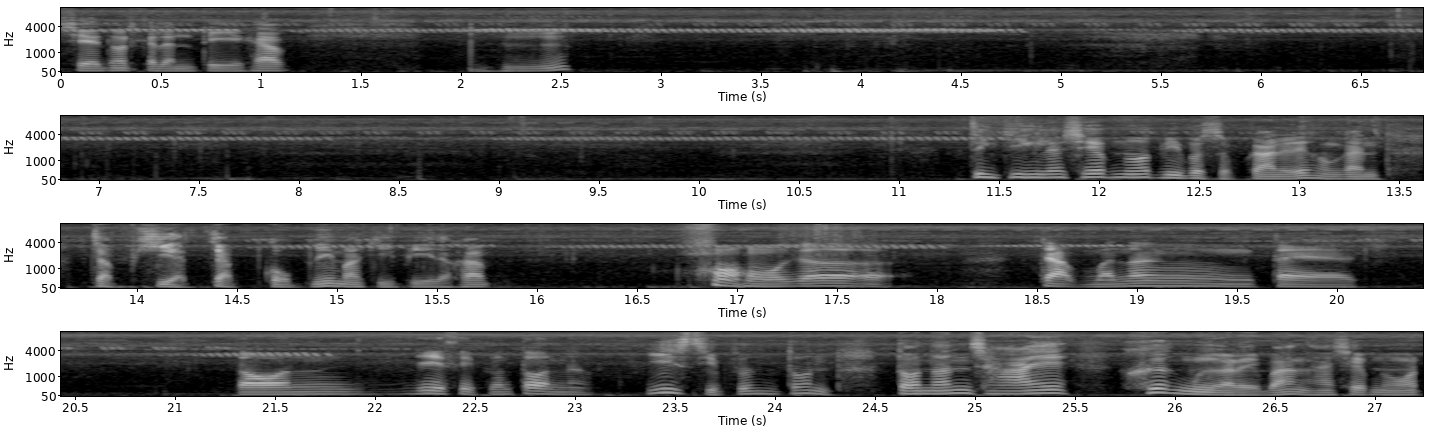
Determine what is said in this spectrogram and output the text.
เชฟโนตการันตีครับอื้อหือจริง ๆ แล้วเชฟโนตมีประสบการณ์ในเรื่องของการจับเขียดจับกบนี่มากี่ปีแล้วครับโอ้โหก็จับมาตั้งแต่ตอนยี่สิบต้นๆนะครับยี่สิบต้นต้นๆตอนนั้นใช้เครื่องมืออะไรบ้างฮะเชฟโนต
